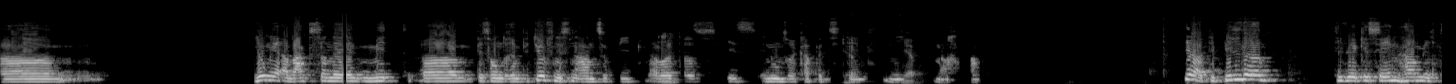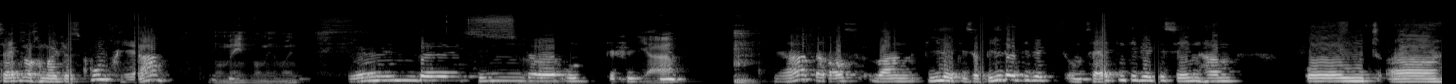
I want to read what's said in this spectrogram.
ähm, junge Erwachsene mit äh, besonderen Bedürfnissen anzubieten. Aber mhm. das ist in unserer Kapazität ja. nicht ja. machbar. Ja, die Bilder, die wir gesehen haben, ich zeige noch einmal das Buch her. Moment, Moment, Moment. Kinder, Kinder so. und Geschichten. Ja. Ja, daraus waren viele dieser Bilder die wir, und Seiten, die wir gesehen haben. Und äh,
